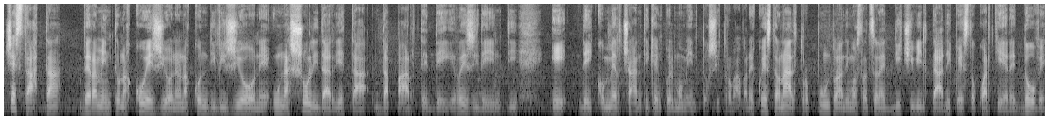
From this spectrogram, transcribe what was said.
C'è stata veramente una coesione, una condivisione, una solidarietà da parte dei residenti e dei commercianti che in quel momento si trovavano e questo è un altro punto, una dimostrazione di civiltà di questo quartiere dove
